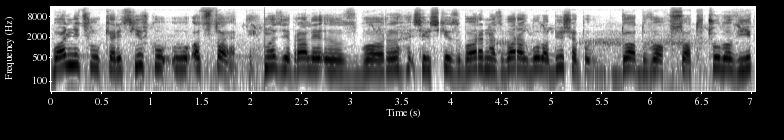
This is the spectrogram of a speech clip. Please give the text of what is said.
больницю Керецьківську е, відстояти. Ми зібрали е, збори, сільські збори. На зборах було більше до 200 чоловік.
